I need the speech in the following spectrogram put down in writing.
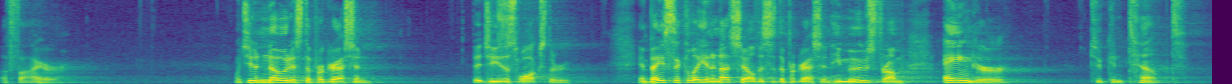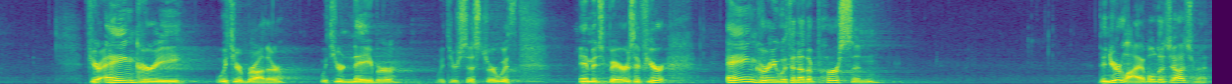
of fire. I want you to notice the progression that Jesus walks through. And basically, in a nutshell, this is the progression. He moves from anger to contempt. If you're angry with your brother, with your neighbor, with your sister, with image bearers, if you're angry with another person, then you're liable to judgment.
